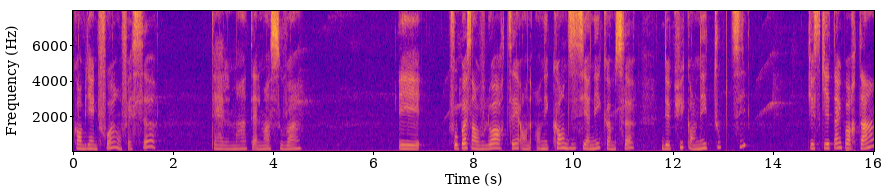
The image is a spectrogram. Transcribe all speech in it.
Combien de fois on fait ça? Tellement, tellement souvent. Et faut pas s'en vouloir, tu sais, on, est conditionné comme ça depuis qu'on est tout petit. Que ce qui est important,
